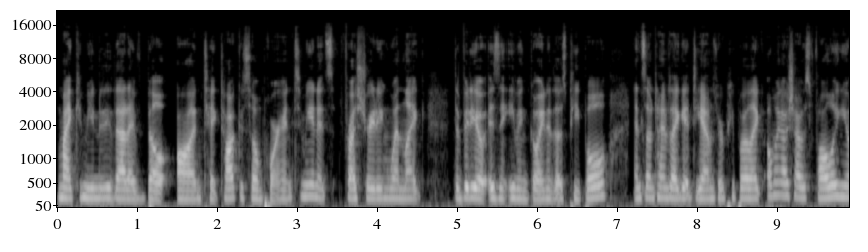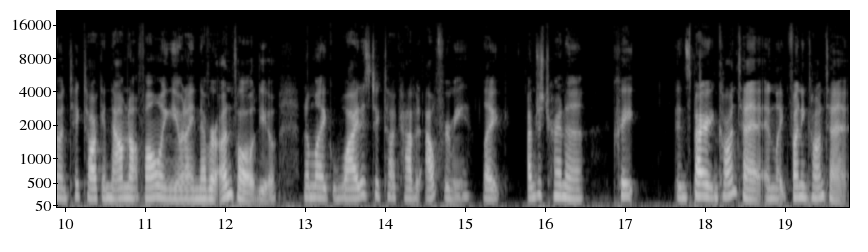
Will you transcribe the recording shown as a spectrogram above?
my community that I've built on TikTok is so important to me and it's frustrating when like the video isn't even going to those people. And sometimes I get DMs where people are like, oh my gosh, I was following you on TikTok and now I'm not following you and I never unfollowed you. And I'm like, why does TikTok have it out for me? Like, I'm just trying to create inspiring content and like funny content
